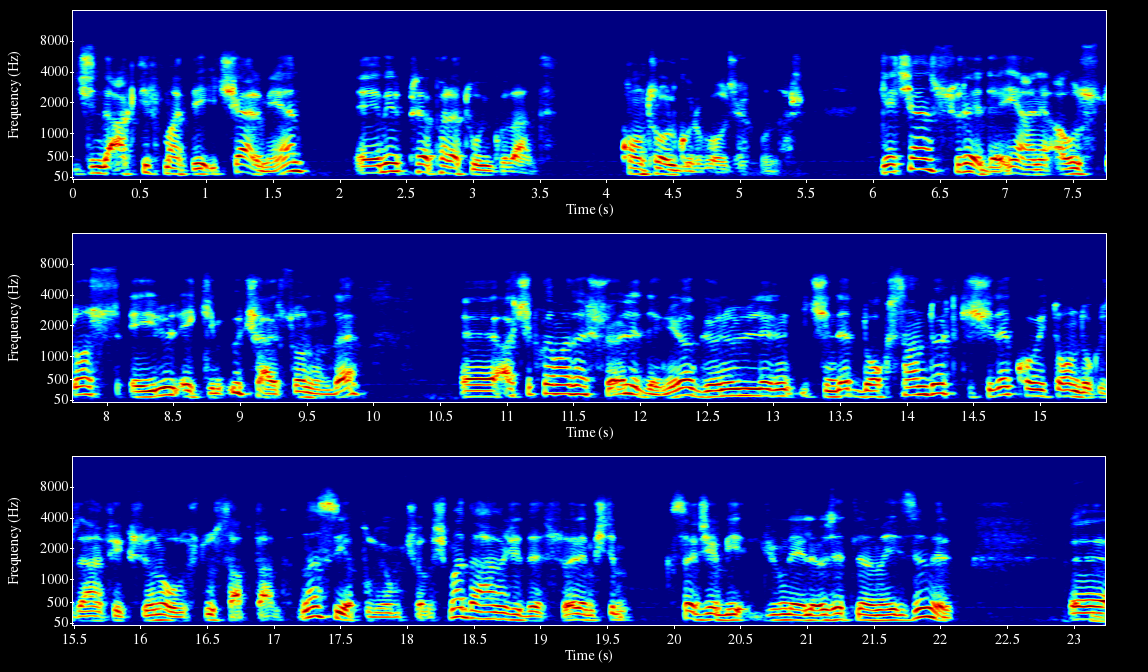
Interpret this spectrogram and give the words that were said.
içinde aktif madde içermeyen e, bir preparat uygulandı. Kontrol grubu olacak bunlar. Geçen sürede yani Ağustos, Eylül, Ekim 3 ay sonunda e, açıklamada şöyle deniyor. Gönüllülerin içinde 94 kişide COVID-19 enfeksiyonu oluştuğu saptandı. Nasıl yapılıyor bu çalışma? Daha önce de söylemiştim kısaca bir cümleyle özetlememe izin verin. E,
